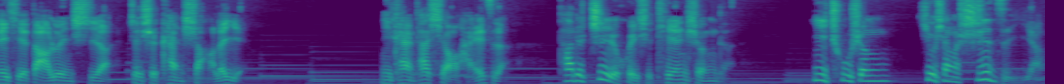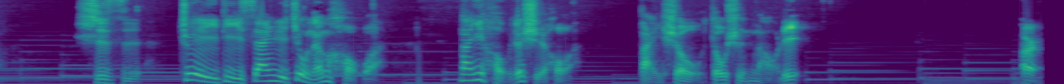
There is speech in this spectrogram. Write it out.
那些大论师啊，真是看傻了眼。你看他小孩子，他的智慧是天生的，一出生就像狮子一样，狮子坠地三日就能吼啊。那一吼的时候啊，百兽都是脑裂。二，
